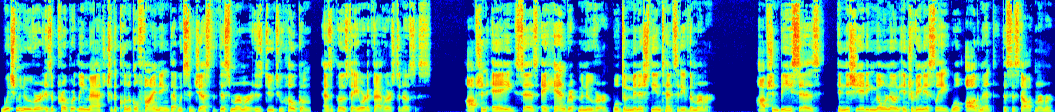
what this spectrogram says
which maneuver is appropriately matched to the clinical finding that would suggest that this murmur is due to HOCM as opposed to aortic valvular stenosis? Option A says a hand grip maneuver will diminish the intensity of the murmur. Option B says Initiating milrinone intravenously will augment the systolic murmur.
